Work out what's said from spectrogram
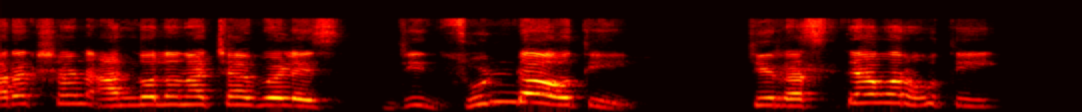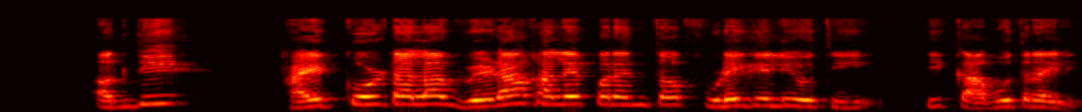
आरक्षण आंदोलनाच्या वेळेस जी झुंड होती जी रस्त्यावर होती अगदी हायकोर्टाला वेढा घालेपर्यंत पुढे गेली होती ती काबूत राहिली.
